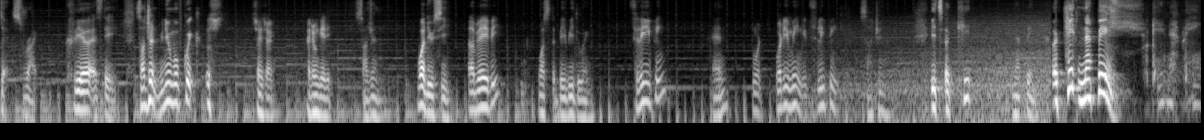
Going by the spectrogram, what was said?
That's right. Clear as day. Sergeant, we need to move quick. Sorry, sorry. I don't get it. Sergeant, what do you see? A baby? What's the baby doing? Sleeping? And, What, what do you mean? It's sleeping. Sergeant, it's a kid napping. A kidnapping! A kidnapping.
